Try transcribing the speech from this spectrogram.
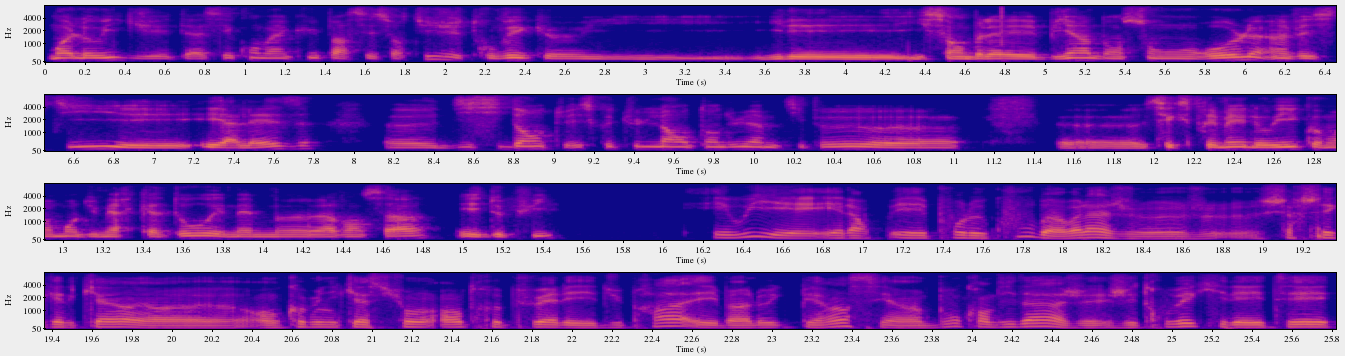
Moi, Loïc, j'ai été assez convaincu par ses sorties. J'ai trouvé qu'il il, il semblait bien dans son rôle, investi et, à l'aise. Euh, dissident, est-ce que tu l'as entendu un petit peu s'exprimer, Loïc, au moment du mercato et même avant ça et depuis? Et oui, et, alors et pour le coup, ben voilà, je, cherchais quelqu'un en communication entre Puel et Duprat, et ben Loïc Perrin, c'est un bon candidat. J'ai trouvé qu'il a été,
